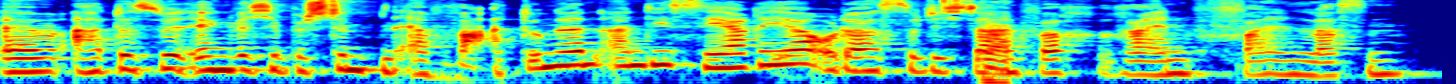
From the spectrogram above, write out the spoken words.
Ähm, hattest du irgendwelche bestimmten Erwartungen an die Serie oder hast du dich da ja. einfach reinfallen lassen?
